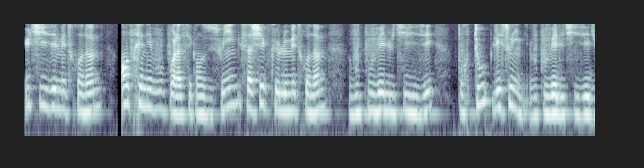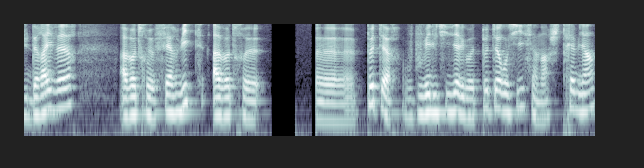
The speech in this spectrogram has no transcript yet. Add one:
utilisez le métronome, entraînez-vous pour la séquence du swing. Sachez que le métronome, vous pouvez l'utiliser pour tous les swings. Vous pouvez l'utiliser du driver à votre fer 8, à votre euh, putter. Vous pouvez l'utiliser avec votre putter aussi, ça marche très bien.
